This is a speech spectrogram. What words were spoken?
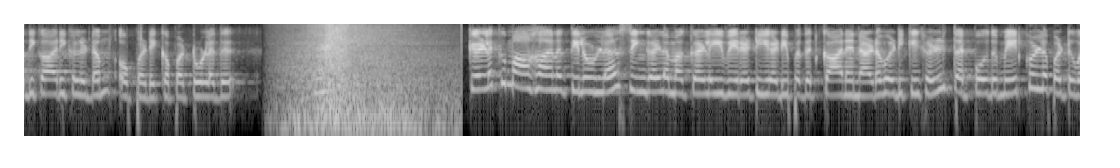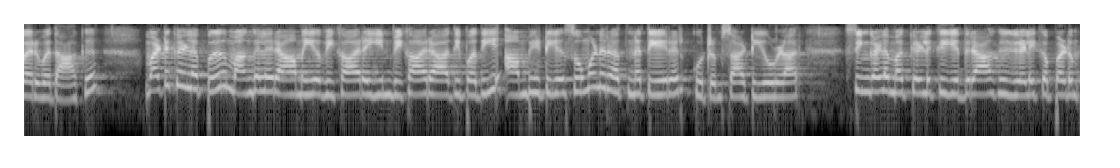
அதிகாரிகளிடம் ஒப்படைக்கப்பட்டுள்ளது. கிழக்கு மாகாணத்தில் உள்ள சிங்கள மக்களை விரட்டியடிப்பதற்கான நடவடிக்கைகள் தற்போது மேற்கொள்ளப்பட்டு வருவதாக மட்டக்களப்பு மங்களராமய விகாரையின் விகாராதிபதி அம்பிட்டிய சுமணரத்ன தேரர் குற்றம் சாட்டியுள்ளார். சிங்கள மக்களுக்கு எதிராக இழைக்கப்படும்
